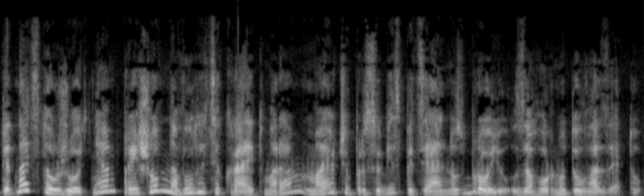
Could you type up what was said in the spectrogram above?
15 жовтня прийшов на вулицю Крайтмара, маючи при собі спеціальну зброю, загорнуту в газету.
